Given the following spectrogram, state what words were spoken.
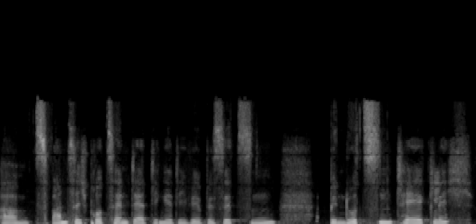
ähm, 20 Prozent der Dinge, die wir besitzen, benutzen täglich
